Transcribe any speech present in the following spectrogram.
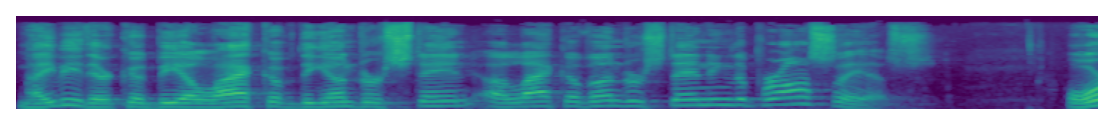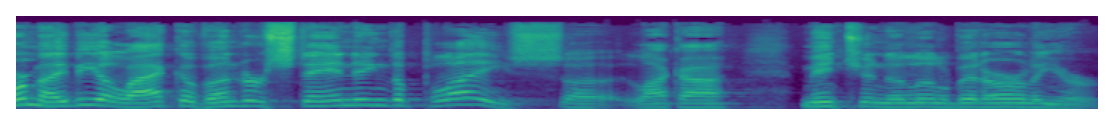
Maybe there could be a lack of the understand a lack of understanding the process, or maybe a lack of understanding the place, uh, like I mentioned a little bit earlier.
